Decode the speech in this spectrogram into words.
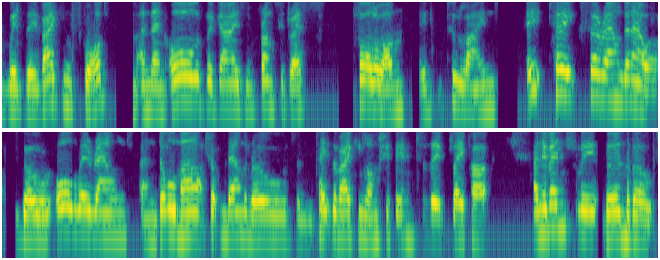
with the Viking squad, and then all of the guys in fancy dress follow on in two lines it takes around an hour to go all the way around and double march up and down the roads and take the Viking longship into the play park and eventually burn the boat.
